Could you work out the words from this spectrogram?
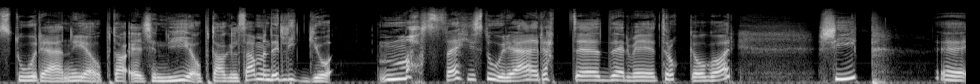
store nye oppdagelser, ikke nye oppdagelser, men det ligger jo masse historie rett eh, der vi tråkker og går. Skip, eh,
